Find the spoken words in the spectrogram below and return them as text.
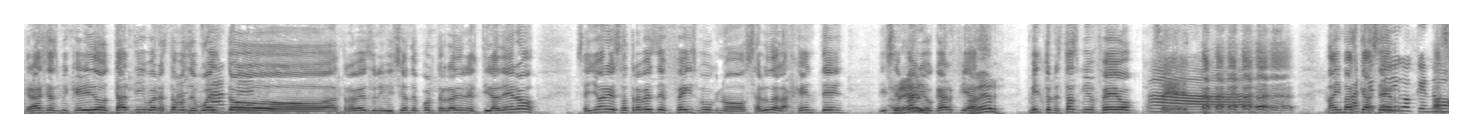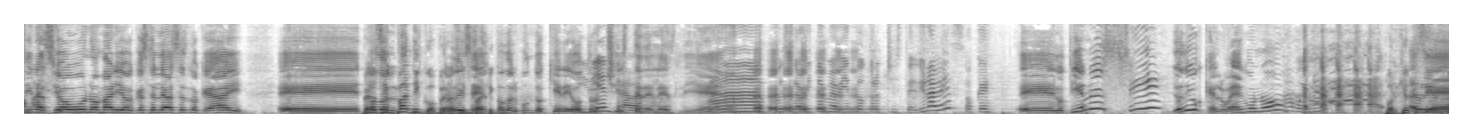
Gracias, mi querido Tati. Bueno, estamos de vuelto a través de Univisión Deporte Radio en el tiradero. Señores, a través de Facebook nos saluda la gente. Dice ver, Mario Garfias. a ver. Milton, estás bien feo. Ah. No hay más ¿Pa' que hacer. digo que no? Así nació uno, Mario. ¿Qué se le hace? Es lo que hay. Eh, Pero todo el- simpático, pero dice, simpático. todo el mundo quiere otro chiste trabajado. de Leslie, ¿eh? Ah, pues ahorita me aviento otro chiste. ¿De una vez o qué? Eh, ¿Lo tienes? Sí. Yo digo que luego, ¿no? Ah, bueno. ¿Por qué te Así ríes es,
